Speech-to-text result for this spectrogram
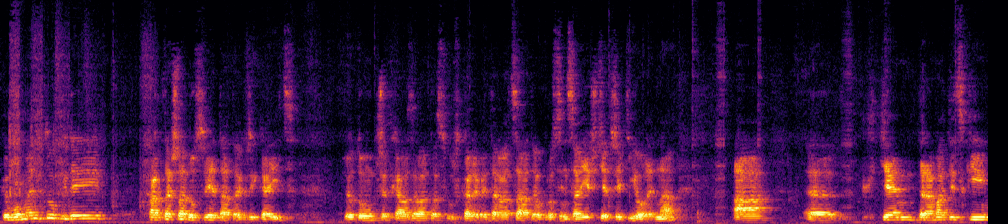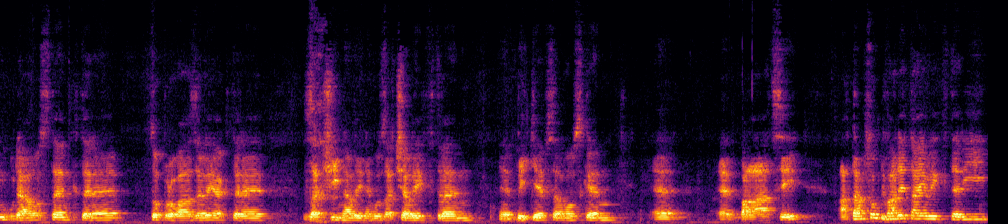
k momentu, kdy charta šla do světa, tak říkajíc že tomu předcházela ta schůzka 29. prosince ještě 3. ledna. A e, k těm dramatickým událostem, které to provázely a které začínaly nebo začaly v tvém e, bytě v Salmovském e, paláci. A tam jsou dva detaily, který,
